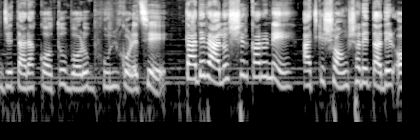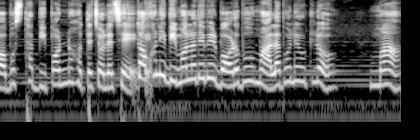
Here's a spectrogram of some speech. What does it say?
যে তারা কত বড় ভুল করেছে। তাদের আলস্যের কারণে আজকে সংসারে তাদের অবস্থা বিপন্ন হতে চলেছে। তখনই বিমলা দেবীর বড় বউ মালা বলে উঠল, মা,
